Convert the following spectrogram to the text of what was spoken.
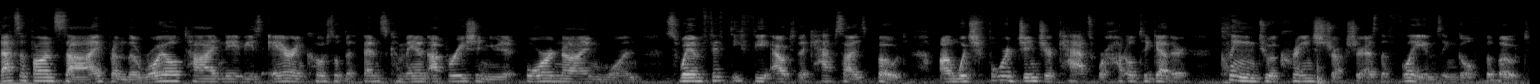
Thatsafon Sai from the Royal Thai Navy's Air and Coastal Defense Command Operation Unit 491 swam 50 feet out to the capsized boat, on which four ginger cats were huddled together, clinging to a crane structure as the flames engulfed the boat.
